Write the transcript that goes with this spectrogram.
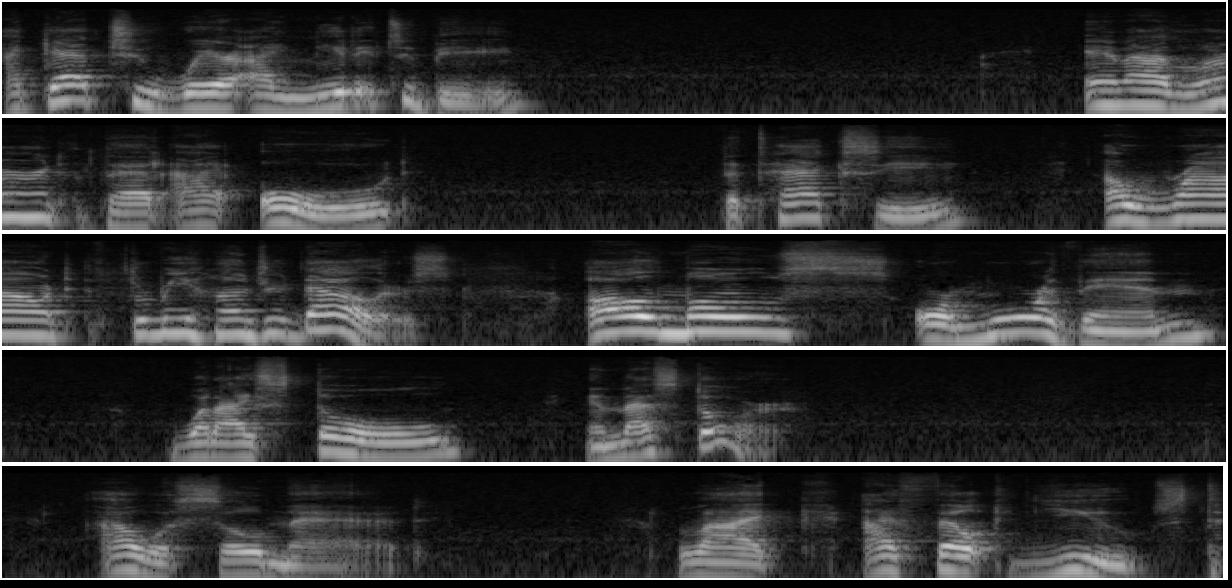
I got to where I needed to be, and I learned that I owed the taxi around $300, almost or more than what I stole in that store. I was so mad. Like, I felt used.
